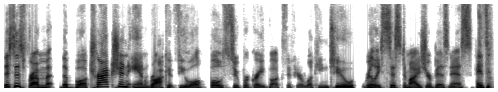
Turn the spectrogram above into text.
This is from the book Traction and Rocket Fuel, both super great books if you're looking to really systemize your business. It's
